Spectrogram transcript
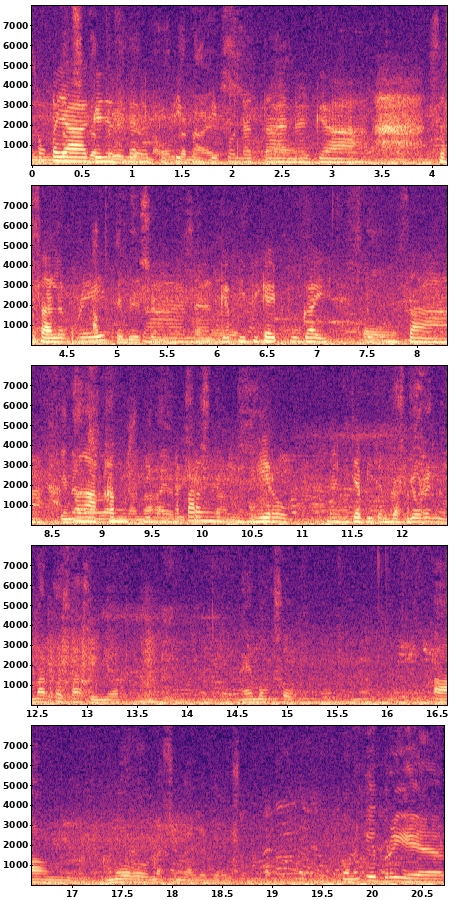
So kaya ganyan sila nagtitipon-tipon at ah, nag ah, sa celebrate, activism ah, sa mga- nagbibigay pugay So, sa mga na kamusliman na na parang naging hero ng Jabida Because Massacre. during Marcos ha, senior, ay mugso ang Moro National Liberation. Kung every year,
